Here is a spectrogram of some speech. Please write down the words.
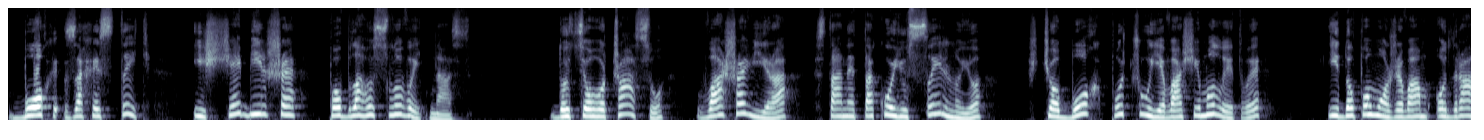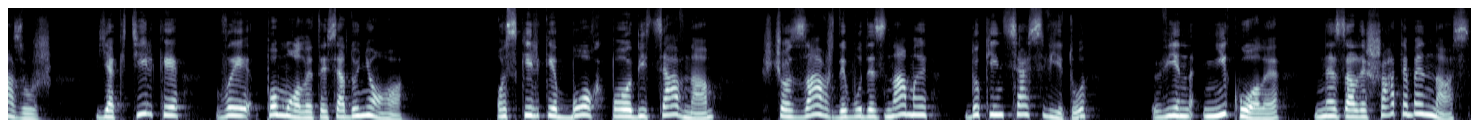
Бог захистить і ще більше поблагословить нас. До цього часу ваша віра стане такою сильною, що Бог почує ваші молитви і допоможе вам одразу ж, як тільки ви помолитеся до нього. Оскільки Бог пообіцяв нам, що завжди буде з нами до кінця світу, Він ніколи не залишатиме нас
